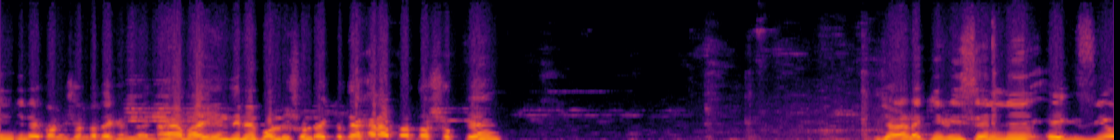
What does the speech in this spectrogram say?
ইঞ্জিনের কন্ডিশনটা দেখেন ভাই। হ্যাঁ ভাই ইঞ্জিনের কন্ডিশনটা একটু দেখান আপনার দর্শককে। যারা নাকি রিসেন্টলি এক্সিও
